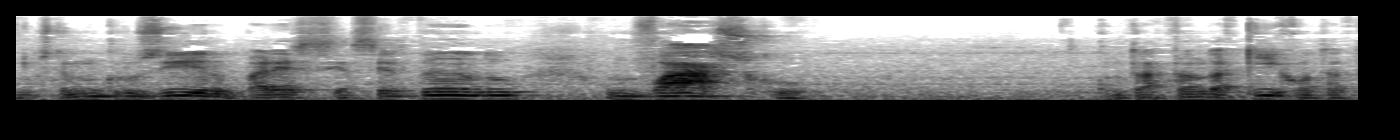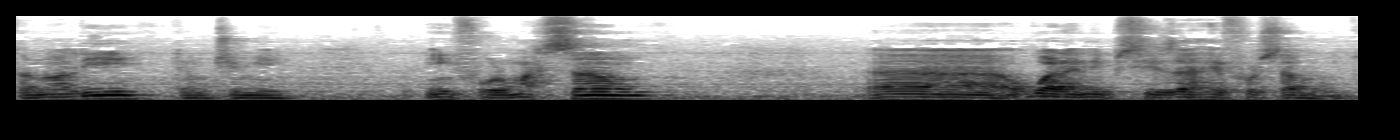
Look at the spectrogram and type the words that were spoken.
Nós temos um Cruzeiro, parece se acertando, um Vasco contratando aqui, contratando ali, tem um time em formação. Uh, o Guarani precisa reforçar muito.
